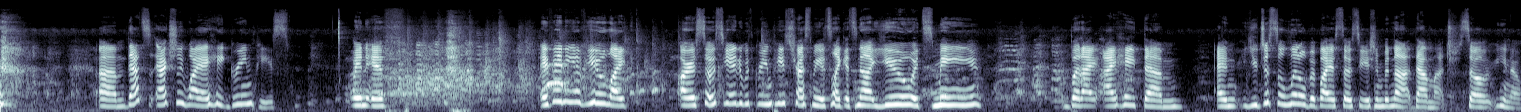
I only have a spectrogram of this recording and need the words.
um, that's actually why I hate Greenpeace. And if if any of you like are associated with Greenpeace, trust me, it's like it's not you, it's me. But I, I hate them, and you just a little bit by association, but not that much. So you know,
